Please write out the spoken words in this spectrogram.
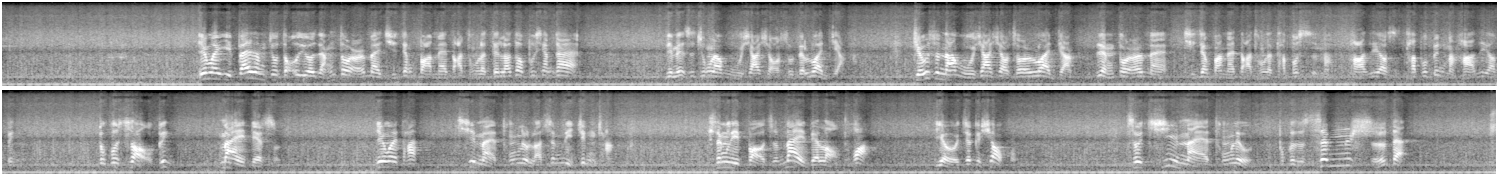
因为一般人就都有任督二脉、七经八脉打通了，对那倒不相干。你们是中了武侠小说的乱讲，就是拿武侠小说乱讲，任督二脉、七经八脉打通了，他不死嘛？还是要死？他不病嘛？还是要病？不过少病，慢一点死，因为他。气脉通流了，生理正常，生理保持脉的老化，有这个效果。所以气脉通流不过是生时的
